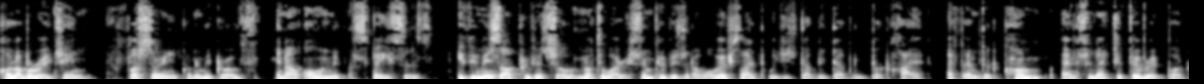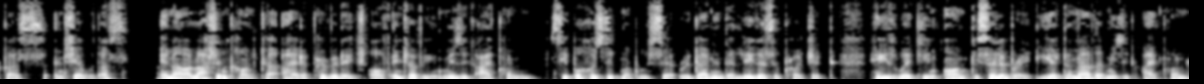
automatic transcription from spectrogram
collaborating fostering economic growth in our own spaces. If you missed our previous show, not to worry, simply visit our website, which is www.chaifm.com and select your favorite podcasts and share with us. In our last encounter, I had a privilege of interviewing music icon Sipho Hotstix Mabuse regarding the legacy project he is working on to celebrate yet another music icon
